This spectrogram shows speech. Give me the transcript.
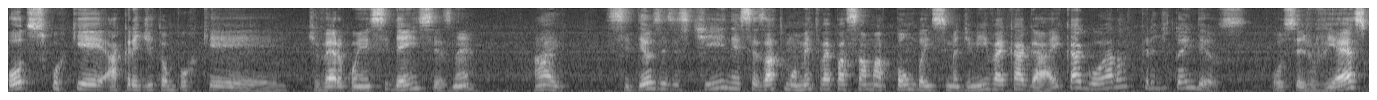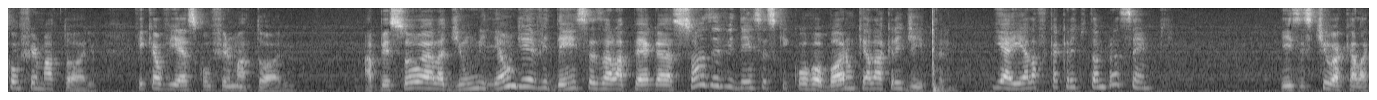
Outros porque acreditam porque tiveram coincidências, né? Ai, se Deus existir, nesse exato momento vai passar uma pomba em cima de mim e vai cagar. E cagou, ela acreditou em Deus. Ou seja, o viés confirmatório. O que é o viés confirmatório? A pessoa, ela de um milhão de evidências, ela pega só as evidências que corroboram que ela acredita. E aí ela fica acreditando para sempre. Existiu aquela,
